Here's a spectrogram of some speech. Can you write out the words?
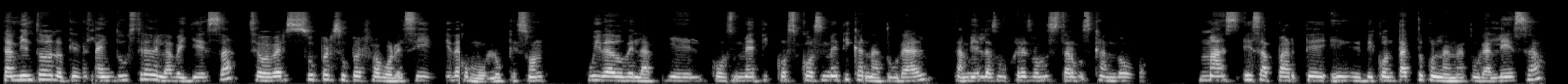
También todo lo que es la industria de la belleza se va a ver súper, súper favorecida, como lo que son cuidado de la piel, cosméticos, cosmética natural. También las mujeres vamos a estar buscando más esa parte eh, de contacto con la naturaleza.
